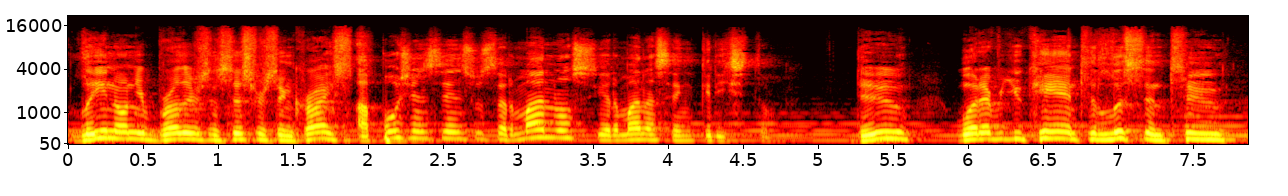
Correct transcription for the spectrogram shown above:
Lean on your brothers and sisters in Christ. Apóyense en sus hermanos y hermanas en Cristo. Do whatever you can to listen to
